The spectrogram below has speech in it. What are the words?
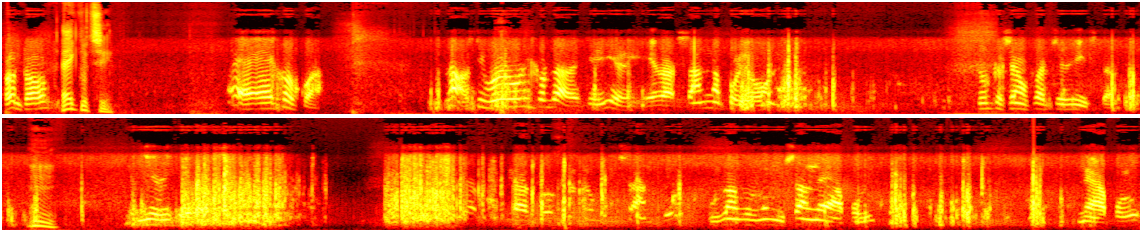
Pronto? eccoci Eh, eccolo qua. No, ti volevo ricordare che ieri era San Napoleone. Tu che sei un fascista. Mm. Ieri era applicato il nome di santo, usando il nome di San Neapoli. Neapolo.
